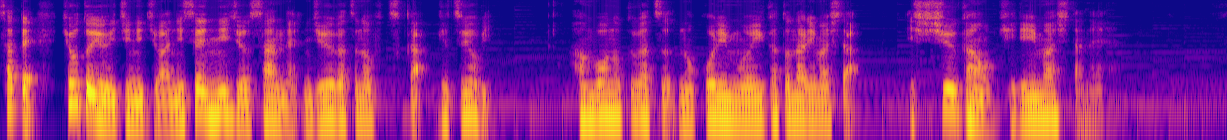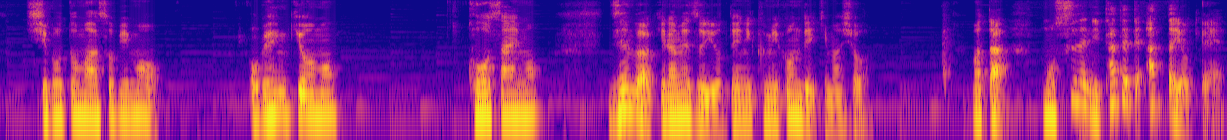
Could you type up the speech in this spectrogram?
さて、今日という一日は2023年10月の2日月曜日。繁忙の9月残り6日となりました。1週間を切りましたね。仕事も遊びも、お勉強も、交際も、全部諦めず予定に組み込んでいきましょう。また、もうすでに立ててあった予定、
